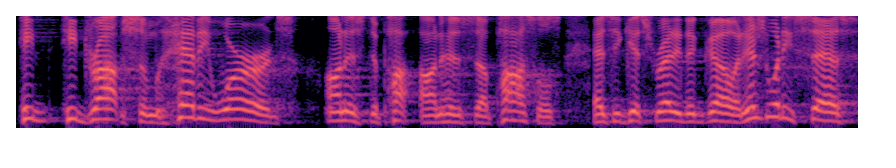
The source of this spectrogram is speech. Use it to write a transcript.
he, he drops some heavy words on his, on his apostles as he gets ready to go. And here's what he says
